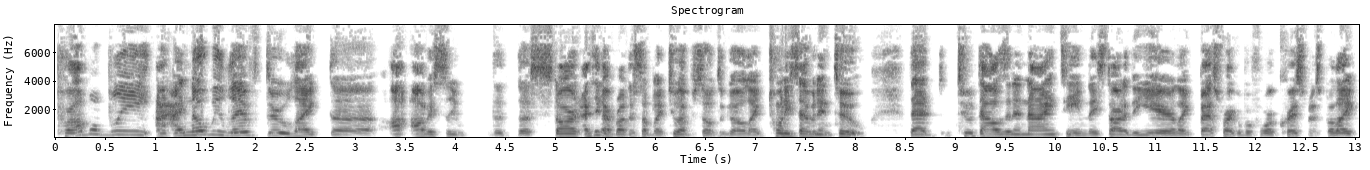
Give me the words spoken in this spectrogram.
probably I, I know we lived through like the uh, obviously the the start. I think I brought this up like two episodes ago, like twenty seven and two, that two thousand and nine team. They started the year like best record before Christmas, but like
